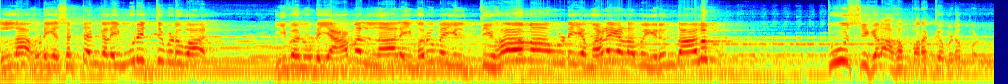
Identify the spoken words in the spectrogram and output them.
அல்லாஹுடைய சட்டங்களை முறித்து விடுவான். இவனுடைய அமல் நாளை மறுமையில் திகாமாவுடைய மழையளவு இருந்தாலும் தூசிகளாக பறக்க விடப்படும்.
